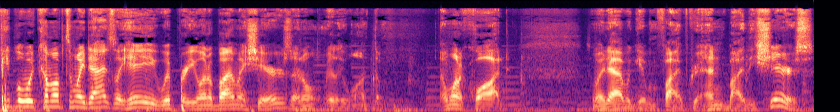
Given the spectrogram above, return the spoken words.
people would come up to my dad's like, "Hey, Whipper, you want to buy my shares? I don't really want them. I want a quad." So my dad would give him five grand, buy these shares.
